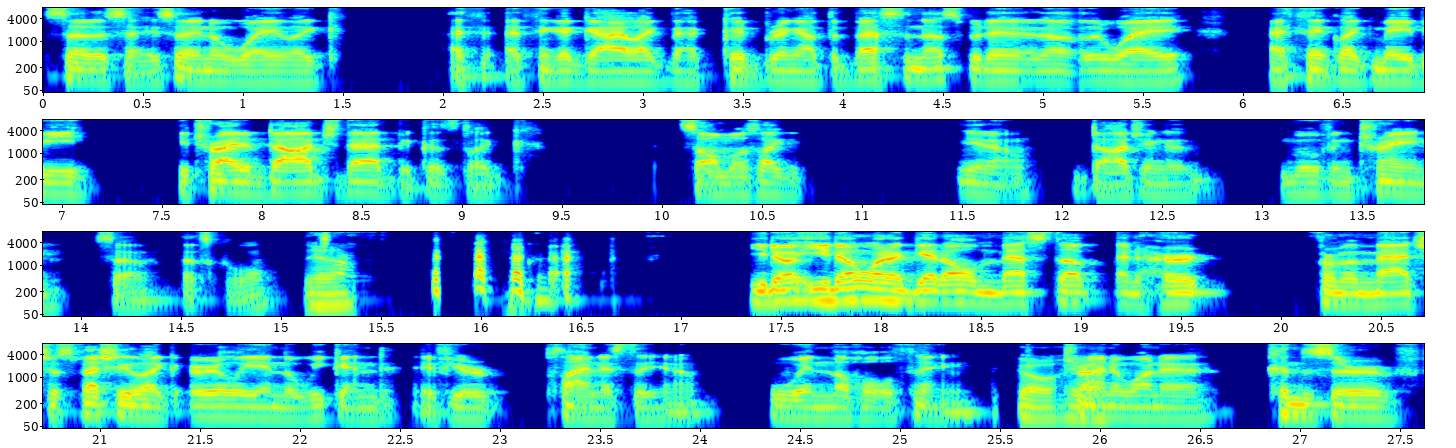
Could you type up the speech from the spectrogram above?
so to say. So in a way, like I th- I think a guy like that could bring out the best in us, but in another way, I think like maybe you try to dodge that because like it's almost like you know dodging a moving train. So that's cool. Yeah. you don't you don't want to get all messed up and hurt from a match, especially like early in the weekend if your plan is to you know win the whole thing. Go trying to want to conserve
